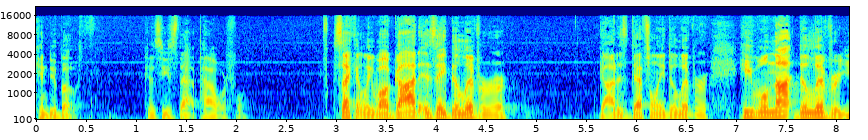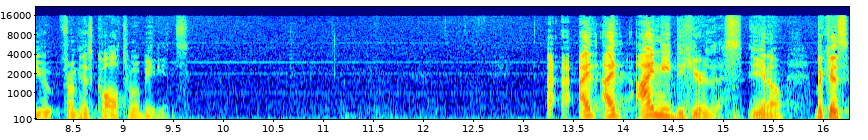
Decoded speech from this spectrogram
can do both because He's that powerful. Secondly, while God is a deliverer, God is definitely a deliverer, He will not deliver you from His call to obedience. I, I, I need to hear this, you know, because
